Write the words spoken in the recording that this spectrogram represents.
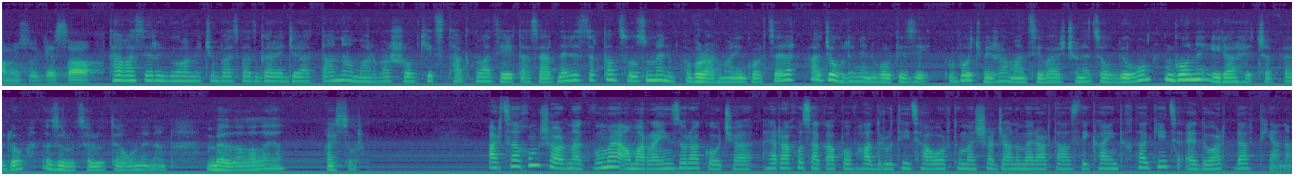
ամիսու կեսա։ Թաղասերի գյուղամիջում բացված գարեջրատանը ամառվա շոքից թաքնված երիտասարդները սրտանց ուզում են, որ Արմանի գործերը հաջող լինեն, որպեսզի ոչ մի ժամանցի վայր չունեցող գյուղում գոնե իրար հետ շփվելու, զրուցելու տեղ ունենան։ Բելլալալայան այսօր Արցախում շարունակվում է ամառային զորակոչը։ Հերրախոսակապով հադրութից հաղորդում է շրջանում էր արտահասթիկային թղթակից Էդուարդ Դավթյանը։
